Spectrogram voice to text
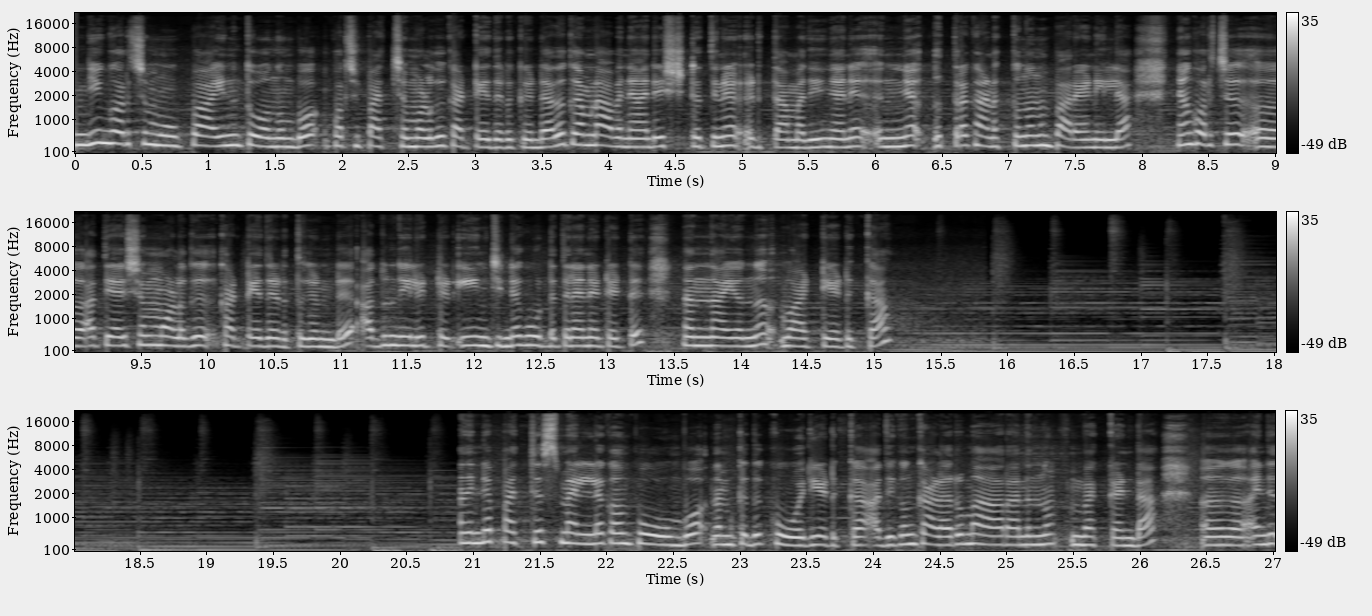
ഇഞ്ചിയും കുറച്ച് മൂപ്പായി എന്ന് തോന്നുമ്പോൾ കുറച്ച് പച്ചമുളക് കട്ട് ചെയ്തെടുക്കുന്നുണ്ട്. അതൊക്കെ നമ്മുടെ അവനാന്റെ ഇഷ്ടത്തിന് എടുത്താൽ മതി. ഞാൻ ഇന്ന ഇത്ര കണക്കെന്നൊന്നും പറയണില്ല. ഞാൻ കുറച്ച് അത്യാവശ്യം മുളക് കട്ട് ചെയ്തെടുത്തിട്ടുണ്ട്. അതും ഇതിലിട്ട് ഈ ഇഞ്ചിന്റെ കൂട്ടത്തിൽ തന്നെ ഇട്ടിട്ട് നന്നായി ഒന്ന് വാട്ടിയെടുക്കാം. അതിന്റെ പച്ച സ്മെല്ലൊക്കെ പോകുമ്പോൾ നമുക്കിത് കോരിയെടുക്കുക. അധികം കളർ മാറാനൊന്നും വെക്കണ്ട. അതിന്റെ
